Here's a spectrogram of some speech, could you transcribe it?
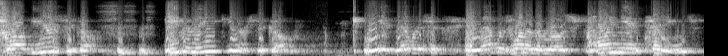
12 years ago, even 8 years ago. We, there was, and that was one of the most poignant things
